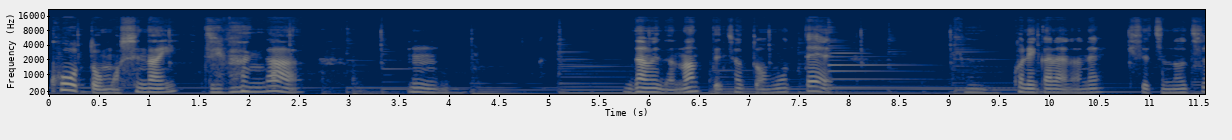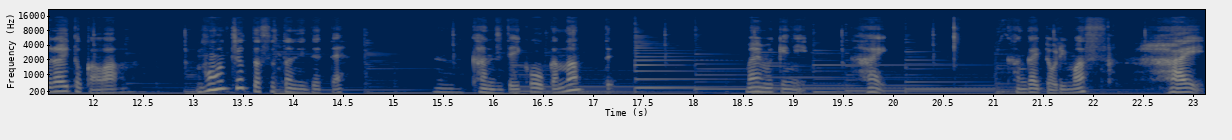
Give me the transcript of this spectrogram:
こうともしない自分がうんダメだなってちょっと思ってうん、これからのね季節の移ろいとかはもうちょっと外に出て、うん、感じていこうかなって前向きにはい考えております。はい。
